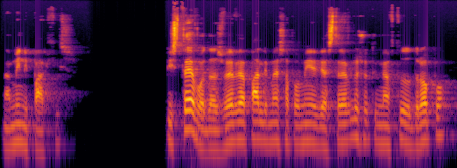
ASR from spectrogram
να μην υπάρχεις, πιστεύοντας βέβαια πάλι μέσα από μία διαστρέβλωση ότι με αυτόν τον τρόπο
